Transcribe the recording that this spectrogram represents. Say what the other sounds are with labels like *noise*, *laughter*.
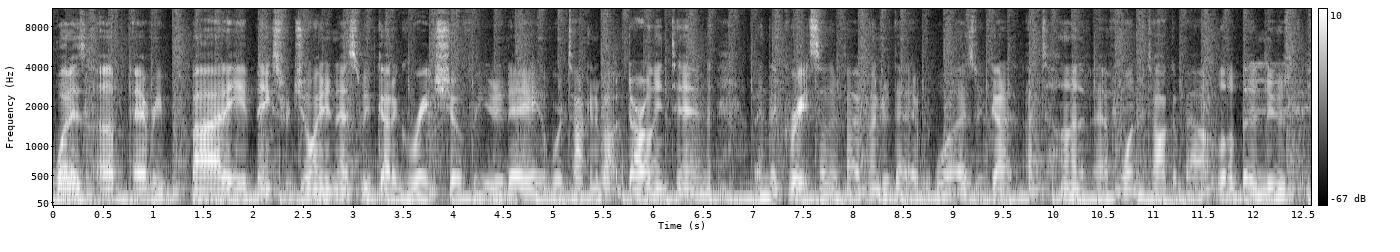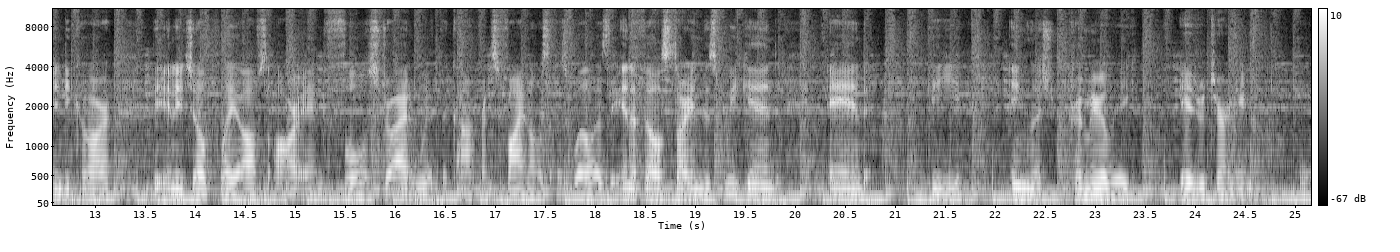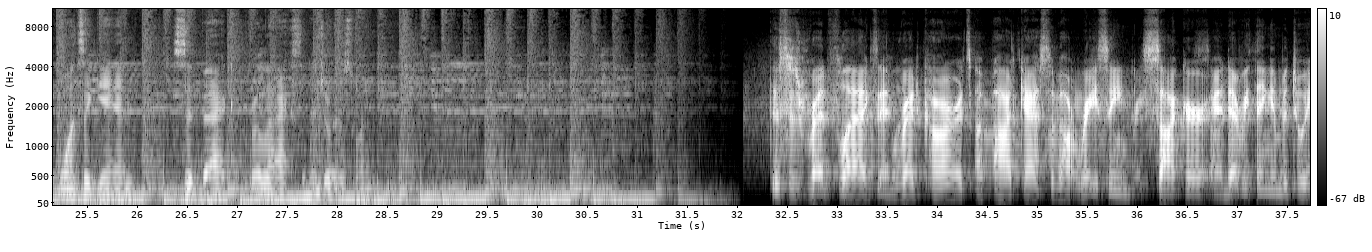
What is up, everybody? Thanks for joining us. We've got a great show for you today. We're talking about Darlington and the great Southern 500 that it was. We've got a ton of F1 to talk about, a little bit of news with IndyCar. The NHL playoffs are in full stride with the conference finals, as well as the NFL starting this weekend, and the English Premier League is returning once again. Sit back, relax, and enjoy this one. Flags and Red Cards, a podcast about racing, soccer, and everything in between.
